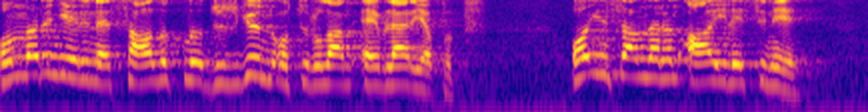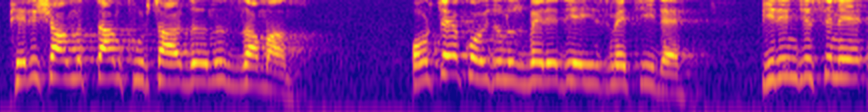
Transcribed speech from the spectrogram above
onların yerine sağlıklı, düzgün oturulan evler yapıp o insanların ailesini perişanlıktan kurtardığınız zaman ortaya koyduğunuz belediye hizmetiyle birincisini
